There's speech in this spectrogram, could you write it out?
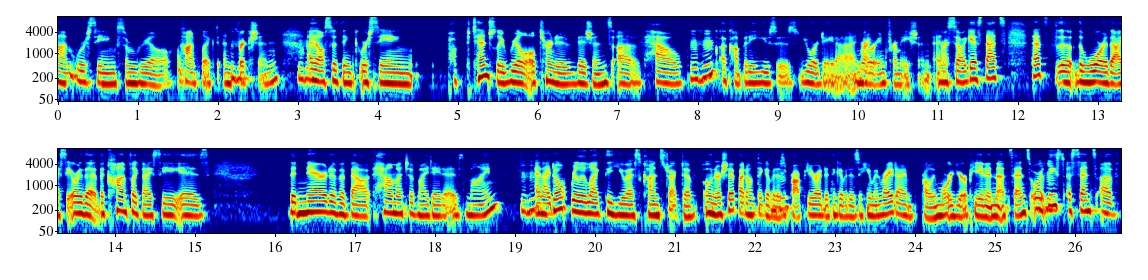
Um, we're seeing some real conflict and mm-hmm. friction. Mm-hmm. I also think we're seeing potentially real alternative visions of how mm-hmm. a company uses your data and your information. And so I guess that's that's the the war that I see, or the the conflict I see is the narrative about how much of my data is mine And I don't really like the US construct of ownership. I don't think of it as a property right. I think of it as a human right. I'm probably more European in that sense, or at least a sense of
